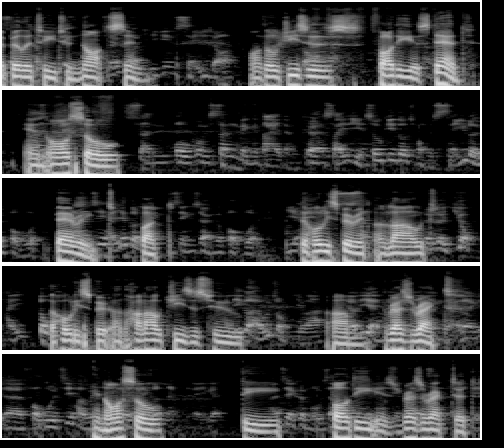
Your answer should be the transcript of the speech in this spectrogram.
ability to not sin. Although Jesus' body is dead, and also buried, but the Holy Spirit allowed the Holy Spirit allowed Jesus to um, resurrect, and also the body is resurrected.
